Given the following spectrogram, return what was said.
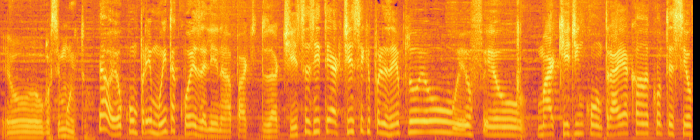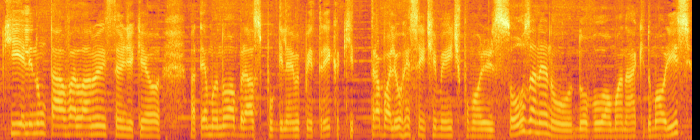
Eu gostei muito. Não, eu comprei muita coisa ali na parte dos artistas e tem artista que, por exemplo, eu, eu, eu marquei de encontrar e aconteceu que ele não tava lá no stand, que eu até mandou um abraço pro Guilherme Petreca, que trabalhou recentemente pro Maurício Souza, né, no novo almanac do Maurício,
